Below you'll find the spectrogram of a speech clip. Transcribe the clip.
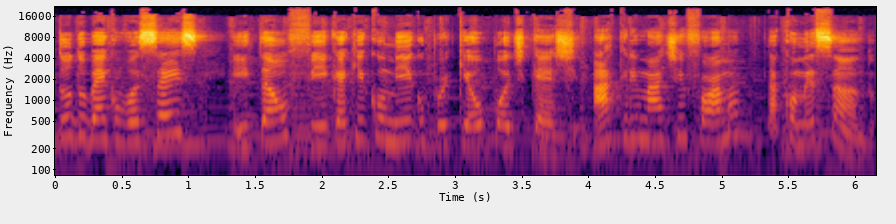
Tudo bem com vocês? Então fica aqui comigo porque o podcast Acrimate Informa está começando.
